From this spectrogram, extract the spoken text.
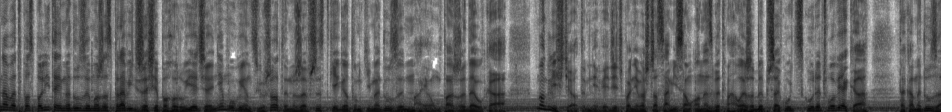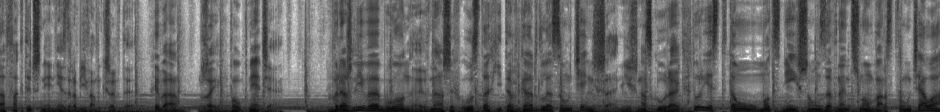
nawet pospolitej meduzy może sprawić, że się pochorujecie, nie mówiąc już o tym, że wszystkie gatunki meduzy mają parzydełka. Mogliście o tym nie wiedzieć, ponieważ czasami są one zbyt małe, żeby przekłuć skórę człowieka. Taka meduza faktycznie nie zrobi wam krzywdy. Chyba, że ją połkniecie. Wrażliwe błony w naszych ustach i te w gardle są cieńsze niż naskórek, który jest tą mocniejszą zewnętrzną warstwą ciała,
